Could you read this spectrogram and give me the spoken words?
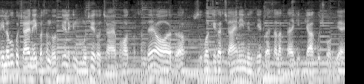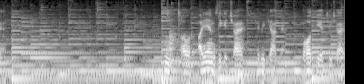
कई लोगों को चाय नहीं पसंद होती है लेकिन मुझे तो चाय बहुत पसंद है और सुबह की अगर चाय नहीं मिलती है तो ऐसा लगता है कि क्या कुछ हो गया है। हम्म, और आईएमसी की चाय के भी क्या कहें बहुत ही अच्छी चाय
